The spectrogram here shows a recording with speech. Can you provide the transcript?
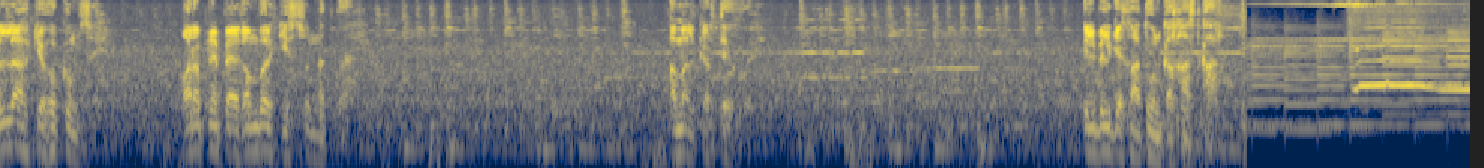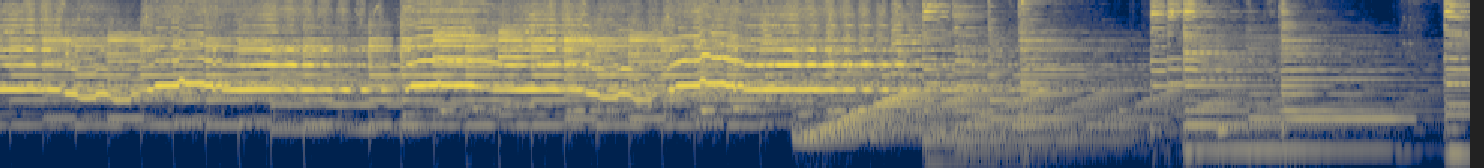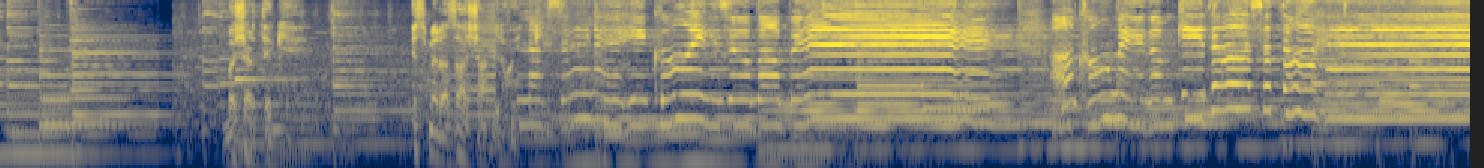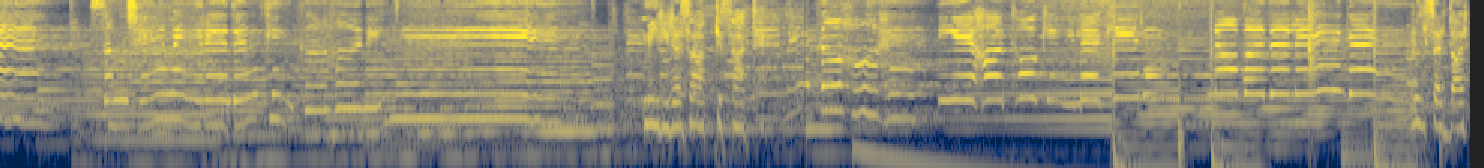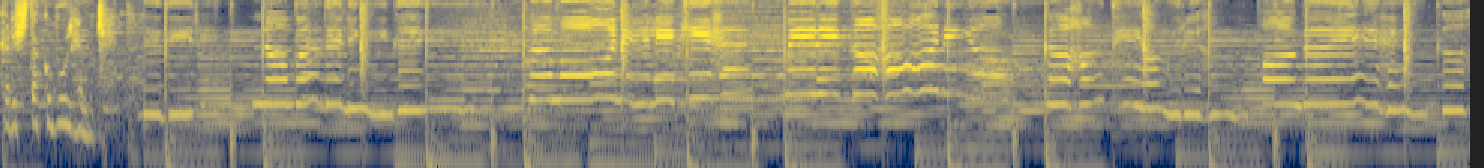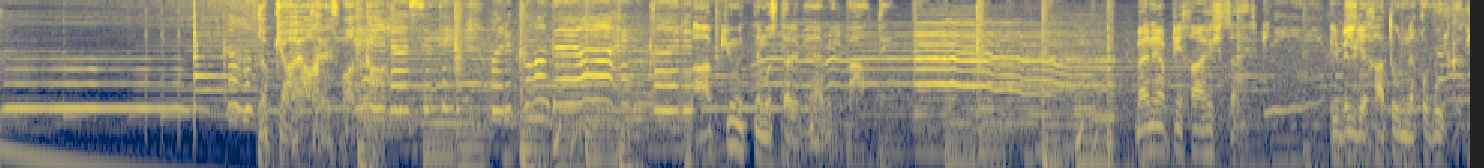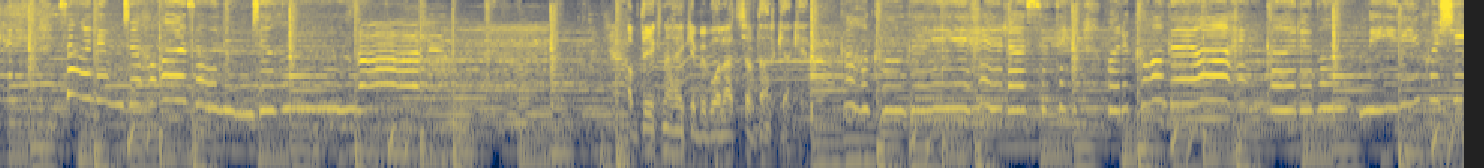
अल्लाह के हुक्म से और अपने पैगंबर की सुन्नत पर अमल करते हुए। इलबिल के खातून का खासकार बशर्ते कि इसमें रजा शामिल हुई नहीं कोई पे। आँखों में गम की दासता है। समझे मेरे दिल की कहानी। मेरी रजा आपके साथ है। कहा है ये हाथों की लकीरें? ना बदले गए। रुल सरदार का रिश्ता कबूल है मुझे। धीरे ना बदली गई। गमों ने लिखी है मेरी कहानियाँ। कहाँ थे और हम आ गए हैं कहाँ? कहाँ? जब क्या है आखिर इस बात का? रास्ते और खो गया है कार आप क्यों इतने मुस्तरब हैं अमीर बहाउद्दीन मैंने अपनी ख्वाहिश ज़ाहिर की बिल के खातून ने कबूल कर ली। देखना है कि बेबोला सरदार क्या कह रहा है। कहाँ खो गए हैं रास्ते और खो गया है कारवा। मेरी खुशी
